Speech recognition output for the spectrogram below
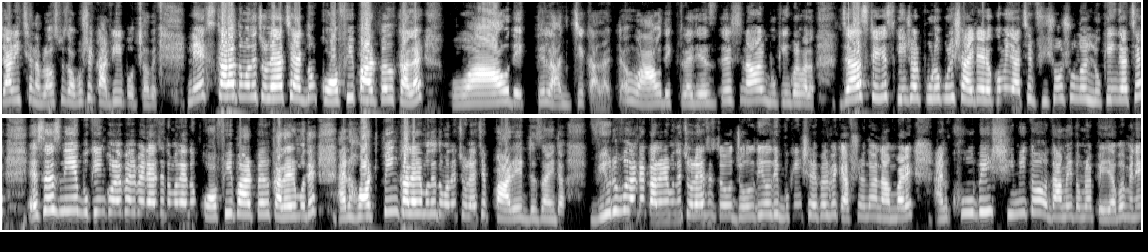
যার ইচ্ছা না ব্লাউজ পিস অবশ্যই কাটিয়ে পড়তে হবে। নেক্সট কালার তোমাদের চলে যাচ্ছে একদম কফি পার্পল কালার ওয়াও দেখতে লাগছে কালারটা ওয়াও দেখতে লাগছে। এস না আমি বুকিং করে ভালো জাস্ট এই স্ক্রিনশট পুরোপুরি শাড়িটা এরকমই যাচ্ছে। ভীষণ সুন্দর লুকিং যাচ্ছে এসএস নিয়ে বুকিং করে ফেলবে, এটা আছে তোমাদের একদম কফি পার্পল কালারের মধ্যে। এন্ড হট পিঙ্ক কালারের মধ্যে তোমাদের চলে যাচ্ছে পাড়ের ডিজাইনটা বিউটিফুল একটা কালারের মধ্যে চলে যাচ্ছে। তো জলদি জলদি বুকিং সেরে ফেলবে ক্যাপশনে দেওয়া নাম্বারে এন্ড খুবই সীমিত দামে তোমরা পেয়ে যাবে। মানে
